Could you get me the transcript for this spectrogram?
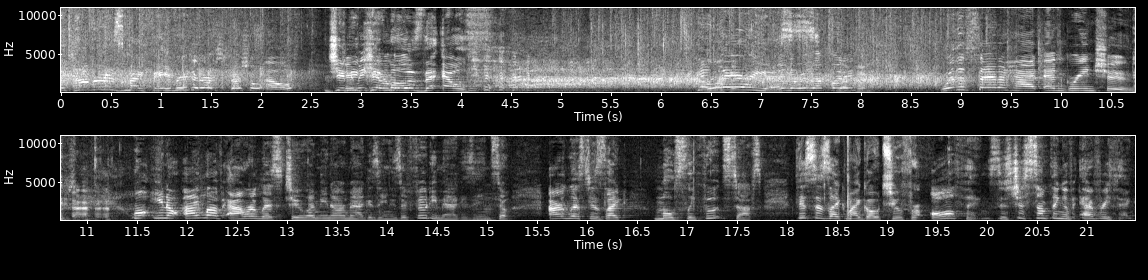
The cover is my favorite. Look at our special elf. Jimmy, Kimmel, is the elf. Hilarious. I know, isn't that funny? With a Santa hat and green shoes. Well, you know, I love our list too. I mean, our magazine is a foodie magazine, so our list is like mostly foodstuffs. This is like my go-to for all things. It's just something of everything.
